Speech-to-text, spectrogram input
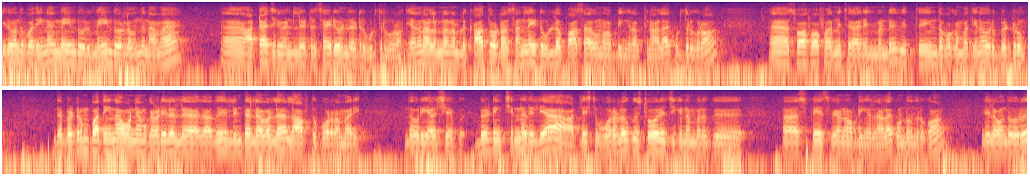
இது வந்து பார்த்திங்கன்னா மெயின் டோர் மெயின் டோரில் வந்து நாம் அட்டாச்சு வெண்டிலேட்டர் சைடு வெண்டிலேட்டர் கொடுத்துருக்குறோம். எதனாலன்னா நம்மளுக்கு காற்றோட்டம் சன்லைட் உள்ளே பாஸ் ஆகணும் அப்படிங்கிறதுனால கொடுத்துருக்குறோம். சோஃபா ஃபர்னிச்சர் அரேஞ்ச்மெண்ட்டு வித் இந்த பக்கம் பார்த்திங்கன்னா ஒரு பெட்ரூம் இந்த பெட்ரூம் பார்த்தீங்கன்னா ஒன்றே முக்கால் அடியில் அதாவது லிண்டர் லெவலில் லாஃப்ட் போடுற மாதிரி. இந்த ஒரு எல் ஷேப்பு பில்டிங் சின்னது இல்லையா? அட்லீஸ்ட் ஓரளவுக்கு ஸ்டோரேஜுக்கு நம்மளுக்கு ஸ்பேஸ் வேணும் அப்படிங்கிறதுனால கொண்டு வந்திருக்கோம். இதில் வந்து ஒரு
